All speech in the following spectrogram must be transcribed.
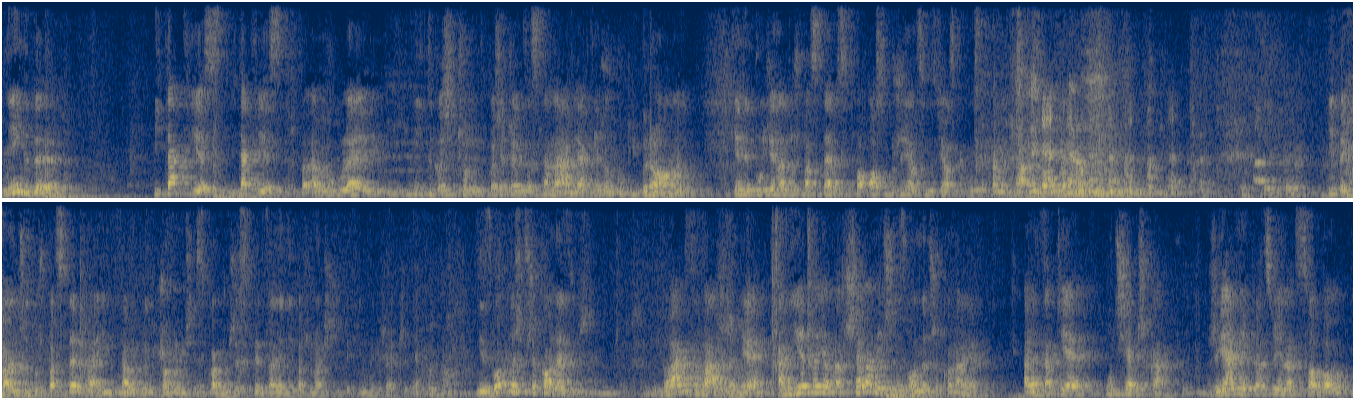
Nigdy. I tak jest, i tak jest, a w ogóle tylko się, tylko się człowiek zastanawia, kiedy on kupi broń, kiedy pójdzie na duszpasterstwo osób żyjących w związkach niesakramentalnych. I wykończy duszpasterza i cały ten problem się skończy, stwierdzanie nieważności tych innych rzeczy. Nie? Niezłomność przekonań. Bardzo ważne, nie? Ani jedna jota. Trzeba mieć niezłomne przekonania, ale takie ucieczka, że ja nie pracuję nad sobą,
